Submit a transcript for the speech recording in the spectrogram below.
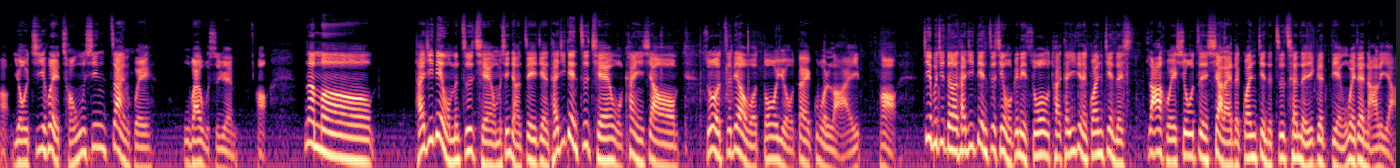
啊有机会重新站回五百五十元啊。那么台积电，我们之前我们先讲这一件，台积电之前我看一下哦，所有资料我都有带过来啊。记不记得台积电之前我跟你说台台积电的关键的拉回修正下来的关键的支撑的一个点位在哪里呀？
